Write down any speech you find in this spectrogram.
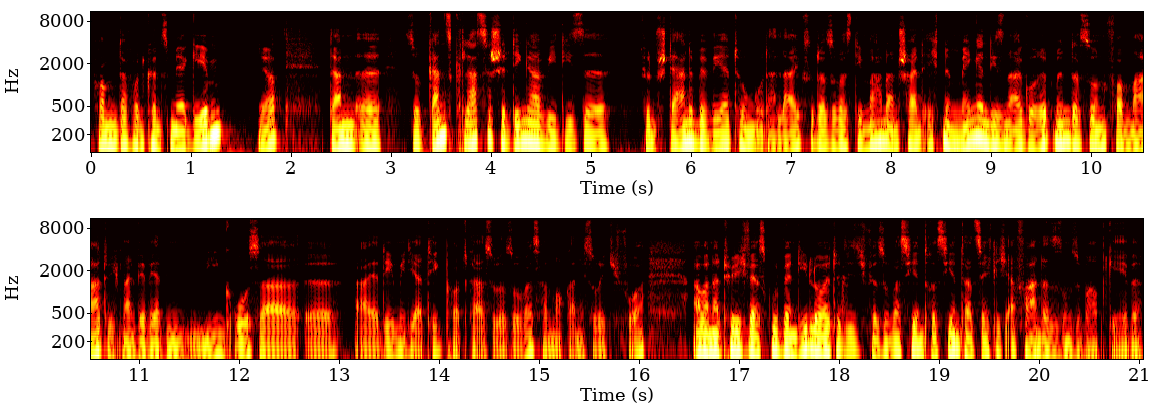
komm, davon könnte es mehr geben, ja, dann äh, so ganz klassische Dinger wie diese Fünf-Sterne-Bewertung oder Likes oder sowas, die machen anscheinend echt eine Menge in diesen Algorithmen, dass so ein Format, ich meine, wir werden nie ein großer äh, ARD-Mediathek-Podcast oder sowas, haben wir auch gar nicht so richtig vor. Aber natürlich wäre es gut, wenn die Leute, die sich für sowas hier interessieren, tatsächlich erfahren, dass es uns überhaupt gäbe.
